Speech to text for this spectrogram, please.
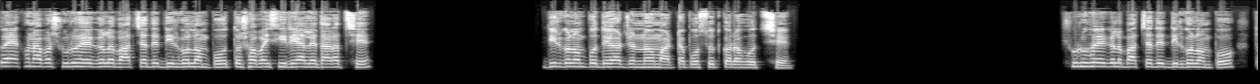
তো এখন আবার শুরু হয়ে গেল বাচ্চাদের দীর্ঘলম্প, তো সবাই সিরিয়ালে দাঁড়াচ্ছে। দীর্ঘলম্প দেওয়ার জন্য মাঠটা প্রস্তুত করা হচ্ছে। শুরু হয়ে গেল বাচ্চাদের দীর্ঘলম্প, তো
